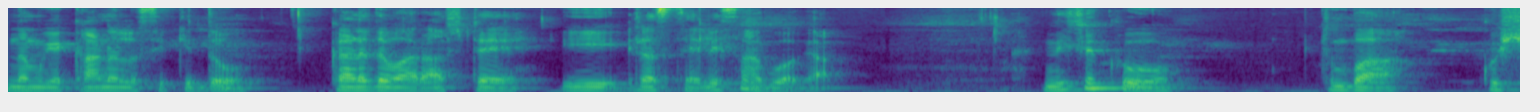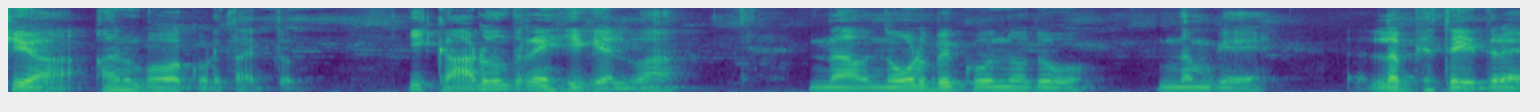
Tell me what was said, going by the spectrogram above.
ನಮಗೆ ಕಾಣಲು ಸಿಕ್ಕಿದ್ದು ಕಳೆದ ವಾರ ಅಷ್ಟೇ ಈ ರಸ್ತೆಯಲ್ಲಿ ಸಾಗುವಾಗ. ನಿಜಕ್ಕೂ ತುಂಬ ಖುಷಿಯ ಅನುಭವ ಕೊಡ್ತಾಯಿತ್ತು ಈ ಕಾಡು ಅಂದರೆ ಹೀಗೆ ಅಲ್ವಾ? ನಾವು ನೋಡಬೇಕು ಅನ್ನೋದು ನಮಗೆ ಲಭ್ಯತೆ ಇದ್ದರೆ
